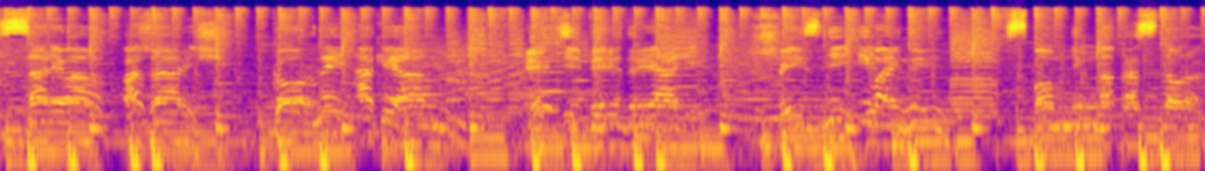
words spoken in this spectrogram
Зарево пожарищ, горный океан. Эти передряги жизни и войны Вспомним на просторах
